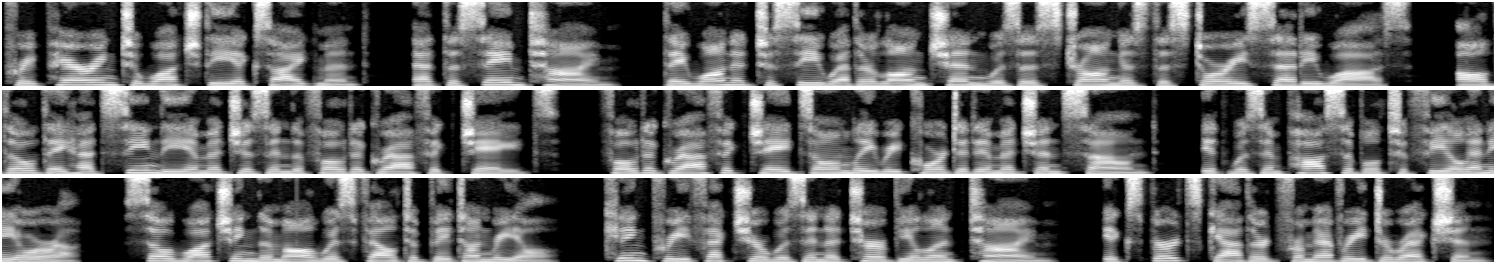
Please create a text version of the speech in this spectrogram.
preparing to watch the excitement. At the same time, they wanted to see whether Long Chen was as strong as the story said he was. Although they had seen the images in the photographic jades, photographic jades only recorded image and sound. It was impossible to feel any aura so watching them always felt a bit unreal. King Prefecture was in a turbulent time. Experts gathered from every direction,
